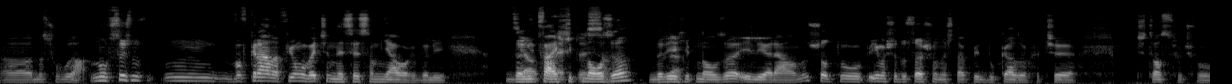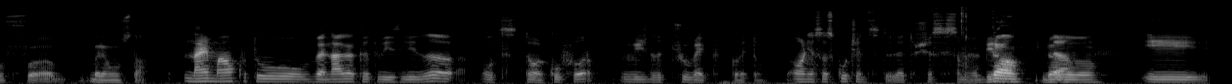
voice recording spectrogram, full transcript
а, на свобода. Но всъщност м- в края на филма вече не се съмнявах дали, дали Цялото това е е хипноза, сън. дали е Да. хипноза или е реално, защото имаше достатъчно неща, които доказваха, че, че това се случва в а, реалността. най-малкото веднага като излиза от този куфър, вижда човек, който... Он е с кученцето, дето ще се самоубива. Да, да, Да. да. И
